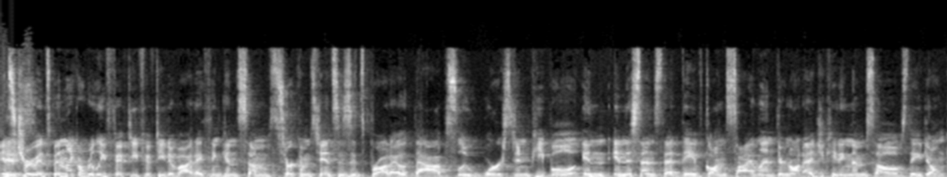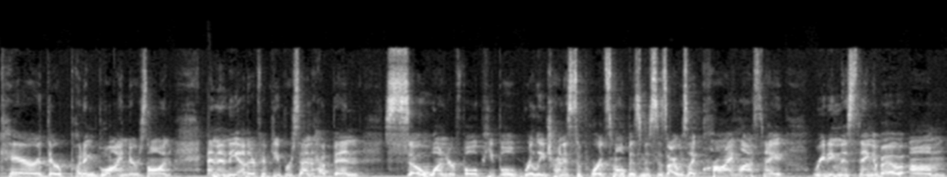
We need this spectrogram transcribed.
It's, true. It's been like a really 50-50 divide. I think in some circumstances it's brought out the absolute worst in people in in the sense that they've gone silent, they're not educating themselves, they don't care, they're putting blinders on. And then the other 50% have been so wonderful, people really trying to support small businesses. I was like crying last night reading this thing about um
